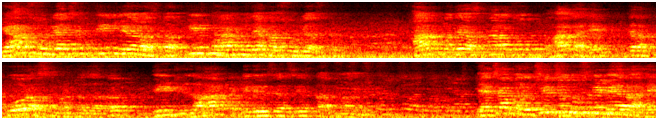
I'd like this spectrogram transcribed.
या सूर्याचे तीन लेअर असतात. तीन थरांमध्ये हा सूर्य असतो. आतमध्ये असणारा जो भाग आहे त्याला कोर असं म्हटलं जातं. दीड लाख डिग्री सेल्सिअस तापमान असतं त्याच्या वरची जी दुसरी लेअर आहे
